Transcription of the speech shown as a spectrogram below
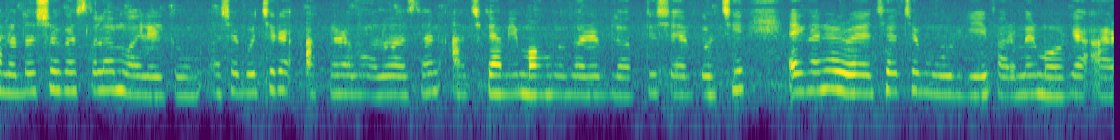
হ্যালো দর্শক, আসসালামু আলাইকুম। আশা করছি আপনারা ভালো আছেন। আজকে আমি মঙ্গলবারের ব্লগটি শেয়ার করছি। এখানে রয়েছে হচ্ছে মুরগি, ফার্মের মুরগি আর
